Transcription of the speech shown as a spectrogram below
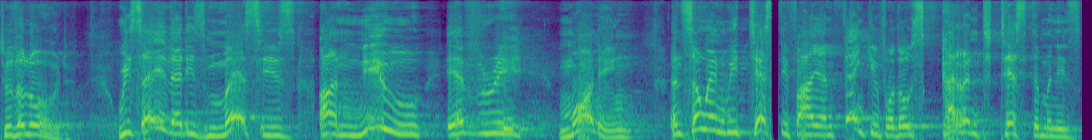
to the Lord. We say that His mercies are new every morning. And so when we testify, and thank you for those current testimonies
